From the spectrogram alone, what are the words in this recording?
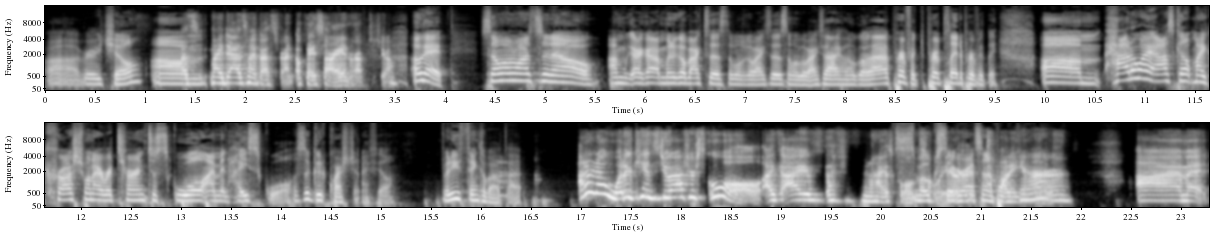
Uh, very chill. That's- Um, my dad's my best friend. Okay, sorry, I interrupted you. okay. Someone wants to know. I'm. I got, I'm gonna go back to this. Then we'll go back to this. And we'll go back to that. And we'll go that. Perfect. Per- played it perfectly. Um, how do I ask out my crush when I return to school? I'm in high school. This is a good question. I feel. What do you think about that? I don't know what do kids do after school. Like I've, I've been in high school, Smoke years, cigarettes in a 20 parking lot? Um, I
